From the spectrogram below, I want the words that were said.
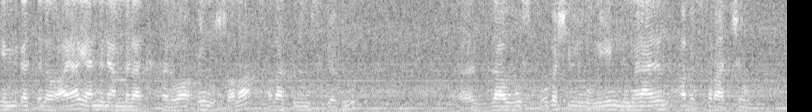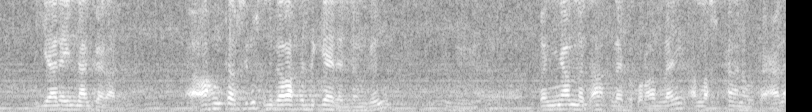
የሚቀጥለው አያ ያንን ያመላክታል። ዋቂሙ ሰላ ሰላትንም ስገዱ እዛ ውስጥ ወበሽር ሙእሚኒን ምዕመናንን አበስራቸው እያለ ይናገራል። አሁን ተፍሲር ውስጥ ልገባ ፈልጌ አይደለም፣ ግን በእኛም መጽሐፍ ላይ በቁርአን ላይ አላህ ስብሓነሁ ወተዓላ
